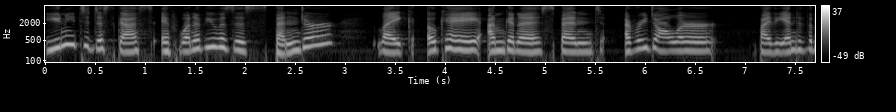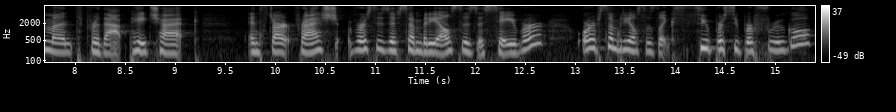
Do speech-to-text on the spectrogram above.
you need to discuss if one of you is a spender, like okay, I'm going to spend every dollar by the end of the month for that paycheck and start fresh versus if somebody else is a saver or if somebody else is like super super frugal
